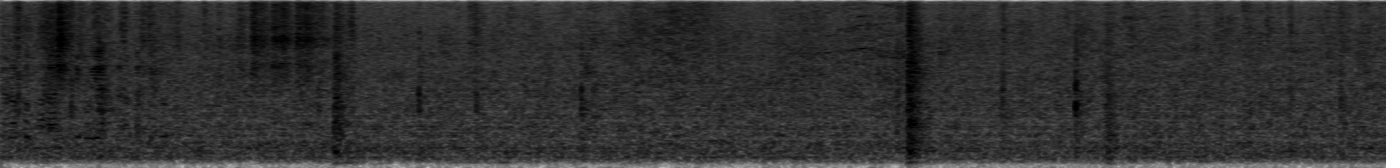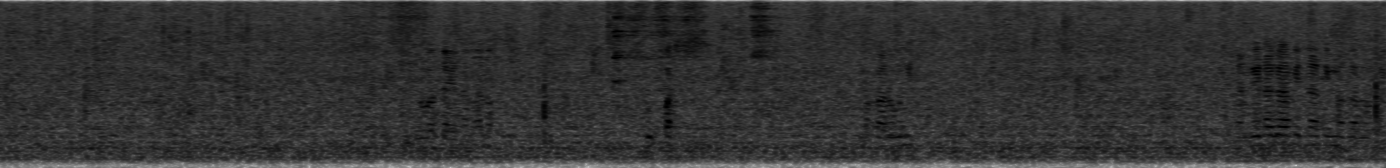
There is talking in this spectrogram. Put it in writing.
Sarap pag marami sibuyas na kasiro. Gawa tayo ng ano, supas macaroni. Ang ginagamit nating macaroni,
